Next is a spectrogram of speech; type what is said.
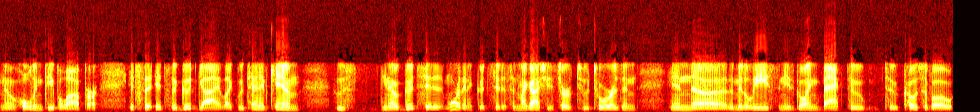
you know, holding people up, or it's the it's the good guy like Lieutenant Kim, who's you know, good citizen, more than a good citizen. My gosh, he's served two tours in in uh, the Middle East, and he's going back to to Kosovo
